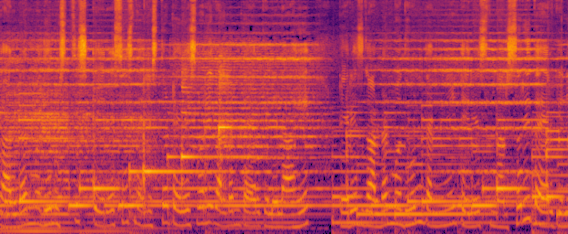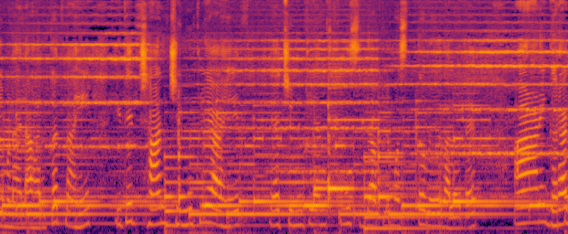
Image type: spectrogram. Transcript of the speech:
गार्डनमध्ये नुसतीच टेरेसेस नाही नुसतं टेरेसवर हे गार्डन तयार केलेलं आहे. टेरेस गार्डनमधून त्यांनी टेरेस नर्सरी तयार केली म्हणायला हरकत नाही. इथे छान चिमुकले आहेत. त्या चिमुकल्यांनी सुद्धा आपले मस्त वेळ घालवत आहेत. आणि घरात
